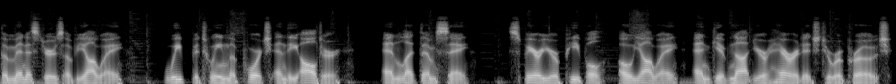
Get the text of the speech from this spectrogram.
the ministers of Yahweh, weep between the porch and the altar, and let them say, Spare your people, O Yahweh, and give not your heritage to reproach,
